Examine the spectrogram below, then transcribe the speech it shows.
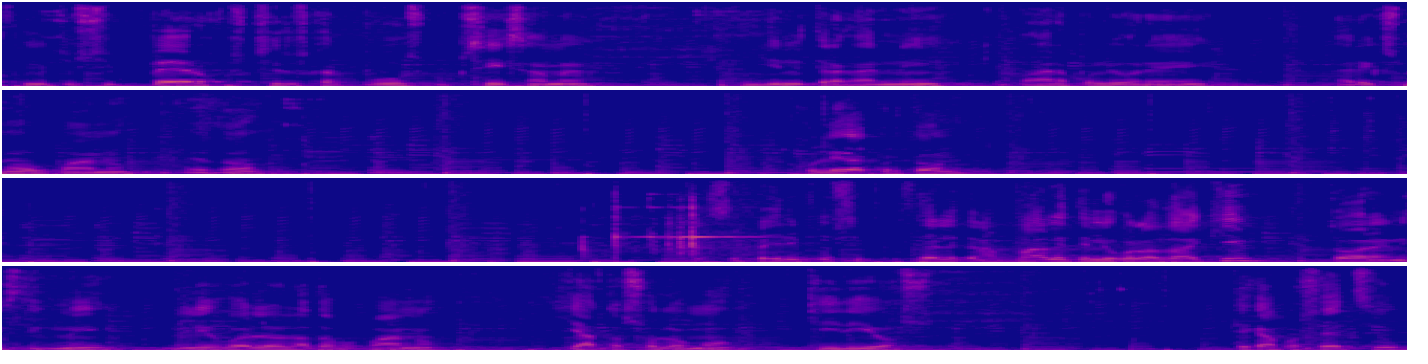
έχουμε τους υπέροχους ξύλους καρπούς που ψήσαμε και έχουν γίνει τραγανοί και πάρα πολύ ωραίοι. Θα ρίξουμε από πάνω, εδώ. Πολύ λίγα κουρτών. Και σε περίπτωση που θέλετε να βάλετε λίγο λαδάκι, τώρα είναι η στιγμή, λίγο ελαιόλαδο από πάνω, για το σολομό κυρίως. Και κάπως έτσι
